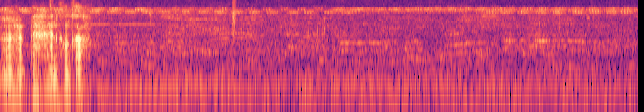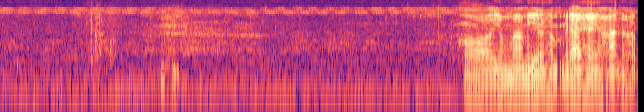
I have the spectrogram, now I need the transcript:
อ่าครับ อาหารของเขา ก็ยังมาไม่เยอะครับ ไม่ได้ให้อาหารนะครับ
